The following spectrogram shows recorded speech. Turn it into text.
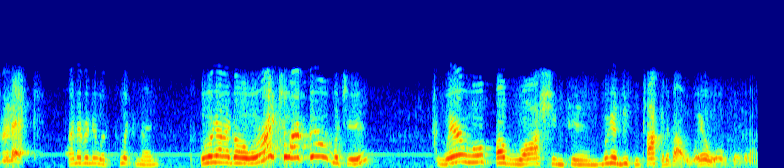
flick. I never knew what flick meant. But we're going to go right to our film, which is Werewolf of Washington. We're going to do some talking about werewolves later on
